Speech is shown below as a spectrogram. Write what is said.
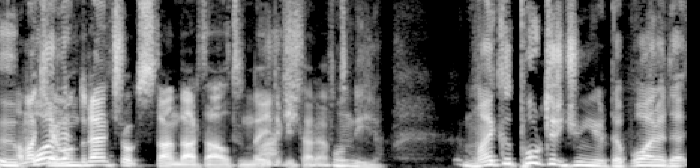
Ee, Ama bu arada- Kevin Durant çok standart altındaydı Ha bir tarafta. Onu diyeceğim. Michael Porter Jr. da bu arada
